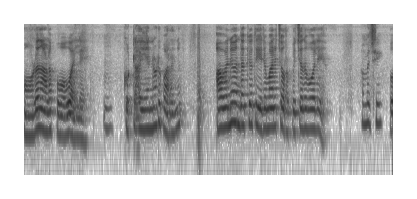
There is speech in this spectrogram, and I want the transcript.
മോൾ നാളെ പോവല്ലേ കുട്ടായി എന്നോട് പറഞ്ഞു അവനും എന്തൊക്കെയോ തീരുമാനിച്ചുറപ്പിച്ചതുപോലെയാ. അമ്മച്ചി ഓ.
